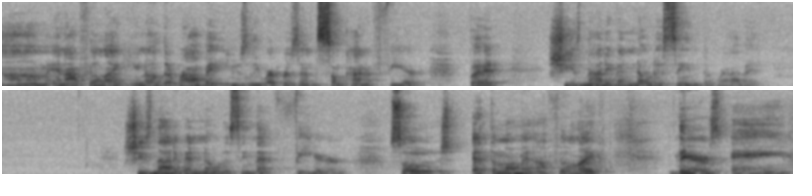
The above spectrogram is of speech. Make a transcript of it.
Um, and I feel like, you know, the rabbit usually represents some kind of fear. But she's not even noticing the rabbit. She's not even noticing that fear. So at the moment, I feel like there's a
